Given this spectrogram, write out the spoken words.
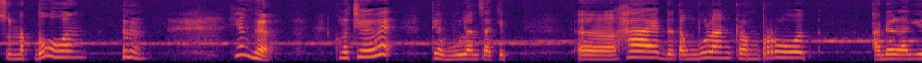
sunat doang. Ya nggak? Kalau cewek tiap bulan sakit uh, haid datang bulan kram perut. Ada lagi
